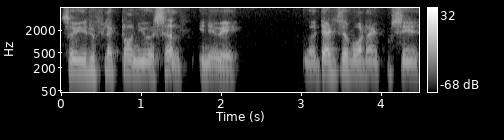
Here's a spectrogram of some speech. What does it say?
so you reflect on yourself in a way that's what i would say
